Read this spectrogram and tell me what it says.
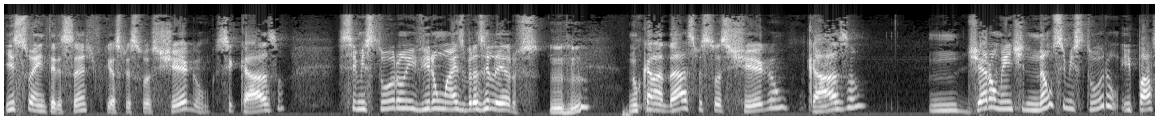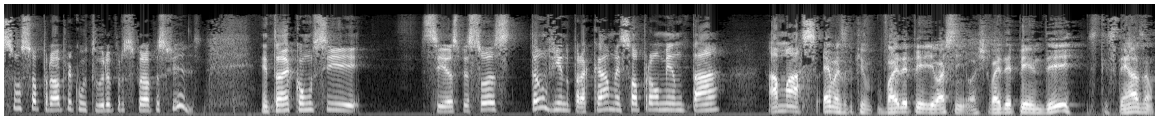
isso é interessante porque as pessoas chegam, se casam, se misturam e viram mais brasileiros. Uhum. No Canadá, as pessoas chegam, casam, geralmente não se misturam e passam a sua própria cultura para os próprios filhos. Então é como se, se as pessoas estão vindo para cá, mas só para aumentar a massa. É, mas é porque vai depender, eu acho assim, eu acho que vai depender, você tem razão,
